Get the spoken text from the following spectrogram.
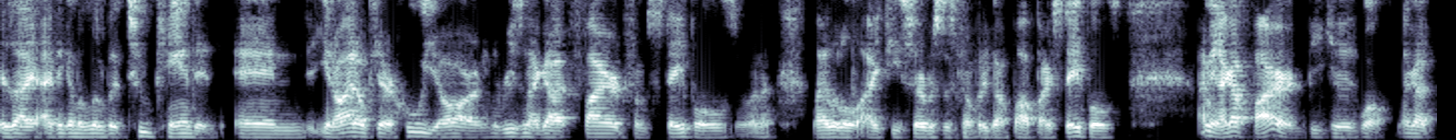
Is I, I think I'm a little bit too candid, and you know I don't care who you are. I mean, the reason I got fired from Staples when my little IT services company got bought by Staples I mean, I got fired because, well, I got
